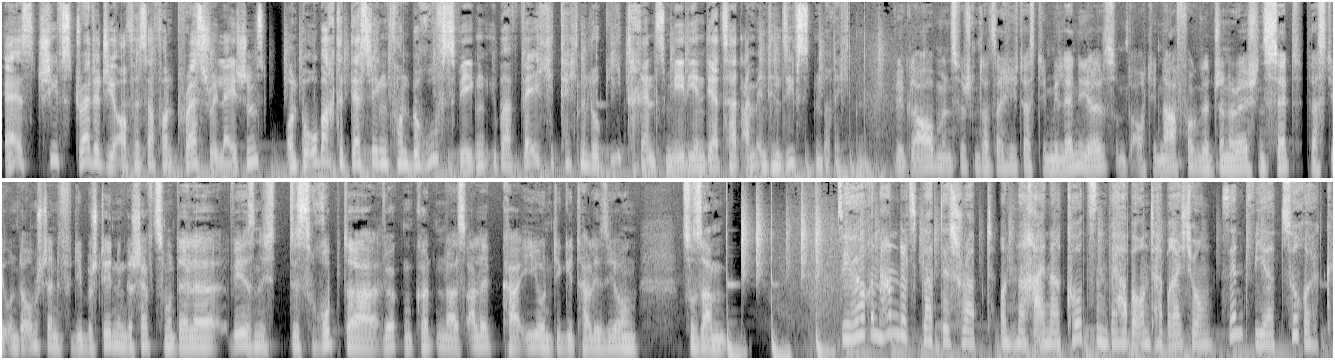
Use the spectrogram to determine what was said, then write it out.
Er ist Chief Strategy Officer von Press Relations und beobachtet deswegen von Berufswegen, über welche Technologietrends Medien derzeit am intensivsten berichten. Wir glauben inzwischen tatsächlich, dass die Millennials und auch die nachfolgende Generation Z, dass die unter Umständen für die bestehenden Geschäftsmodelle wesentlich disrupter wirken könnten als alle KI und Digitalisierung zusammen. Sie hören Handelsblatt Disrupt und nach einer kurzen Werbeunterbrechung sind wir zurück.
